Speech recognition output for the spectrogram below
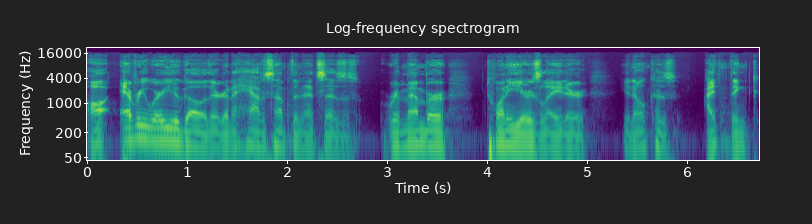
all, everywhere you go, they're going to have something that says, remember 20 years later, you know, because I think,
